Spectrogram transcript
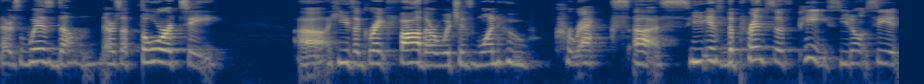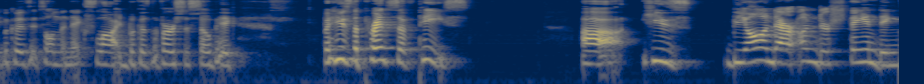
There's wisdom. There's authority. Uh, he's a great father, which is one who corrects us. He is the Prince of Peace. You don't see it because it's on the next slide because the verse is so big. But he's the Prince of Peace. Uh, he's beyond our understanding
